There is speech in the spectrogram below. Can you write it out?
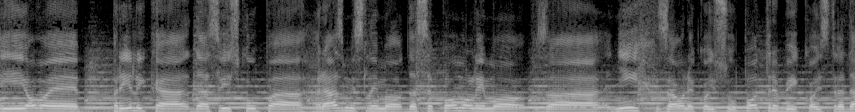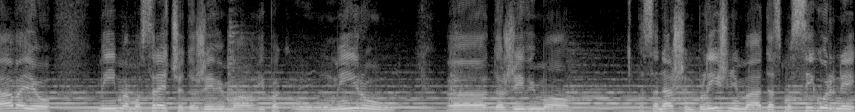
i ovo je prilika da svi skupa razmislimo, da se pomolimo za njih, za one koji su u potrebi, koji stradavaju. Mi imamo sreće da živimo ipak u, u miru, e, da živimo sa našim bližnjima, da smo sigurni,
